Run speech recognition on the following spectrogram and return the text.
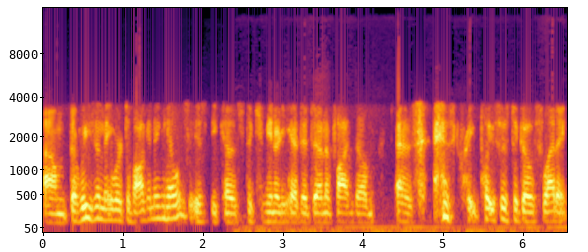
Um, the reason they were tobogganing hills is because the community had identified them as as great places to go sledding.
